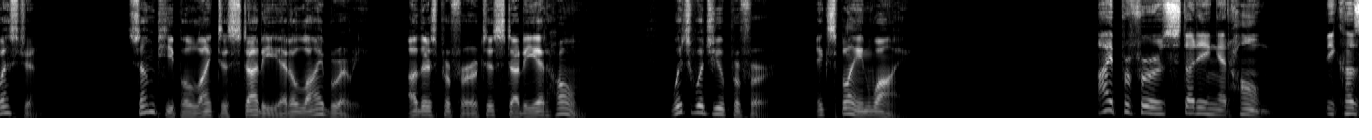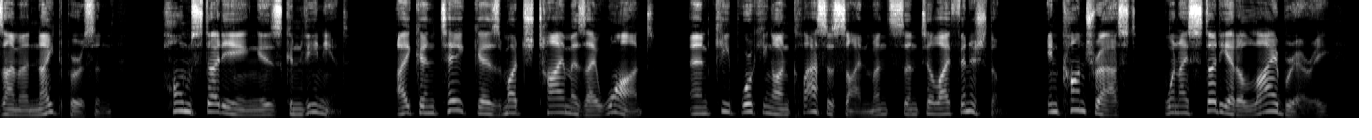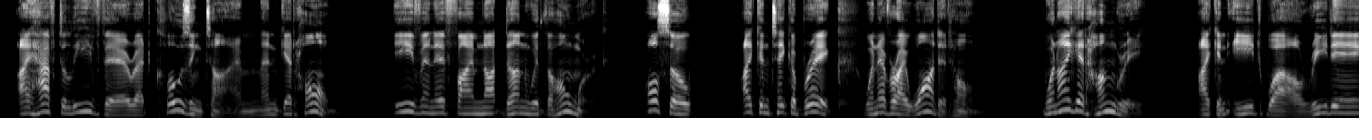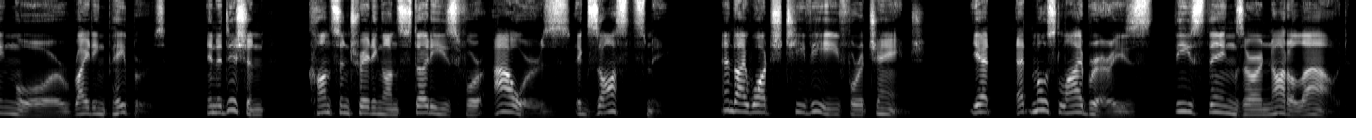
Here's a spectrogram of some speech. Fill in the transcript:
Question. Some people like to study at a library. Others prefer to study at home. Which would you prefer? Explain why. I prefer studying at home. Because I'm a night person, home studying is convenient. I can take as much time as I want and keep working on class assignments until I finish them. In contrast, when I study at a library, I have to leave there at closing time and get home, even if I'm not done with the homework. Also, I can take a break whenever I want at home. When I get hungry, I can eat while reading or writing papers. In addition, concentrating on studies for hours exhausts me, and I watch TV for a change. Yet, at most libraries, these things are not allowed.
